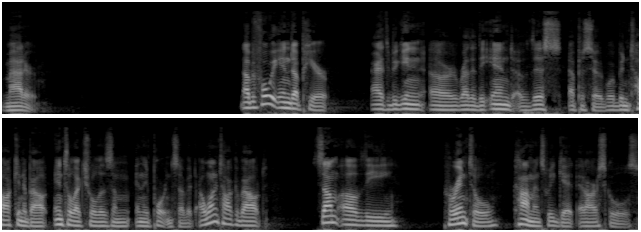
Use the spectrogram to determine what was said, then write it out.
matter. Now, before we end up here, at the beginning, or rather the end of this episode, we've been talking about intellectualism and the importance of it. I want to talk about some of the parental comments we get at our schools,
